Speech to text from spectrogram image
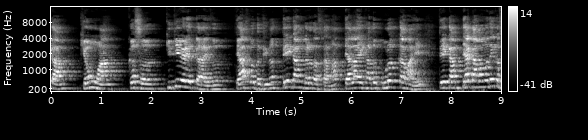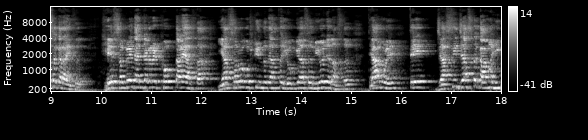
काम केव्हा कसं किती वेळेत करायचं त्याच पद्धतीनं ते काम करत असताना त्याला एखादं पूरक काम आहे ते काम त्या कामामध्ये कसं करायचं? हे सगळे त्यांच्याकडे ठोक ताळे असतात. या सर्व गोष्टींचं त्यांचं योग्य असं नियोजन असतं. त्यामुळे ते जास्तीत जास्त कामं ही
